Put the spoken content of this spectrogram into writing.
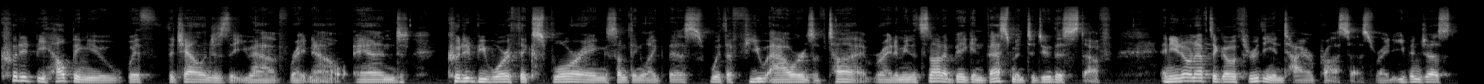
could it be helping you with the challenges that you have right now? And could it be worth exploring something like this with a few hours of time, right? I mean, it's not a big investment to do this stuff. And you don't have to go through the entire process, right? Even just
